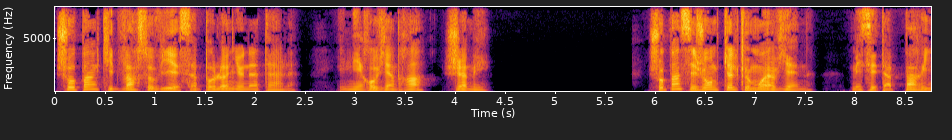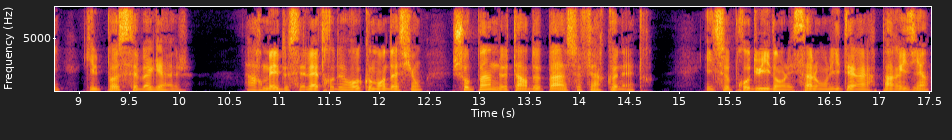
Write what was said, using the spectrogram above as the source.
Chopin quitte Varsovie et sa Pologne natale. Il n'y reviendra jamais. Chopin séjourne quelques mois à Vienne, mais c'est à Paris qu'il pose ses bagages. Armé de ses lettres de recommandation, Chopin ne tarde pas à se faire connaître. Il se produit dans les salons littéraires parisiens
